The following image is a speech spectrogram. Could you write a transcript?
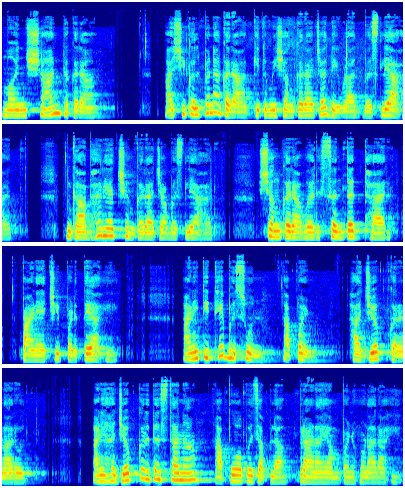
मन शांत करा. अशी कल्पना करा की तुम्ही शंकराच्या देवळात बसले आहात. गाभाऱ्यात शंकराच्या बसले आहात. शंकरावर संततधार पाण्याची पडते आहे. आणि तिथे बसून आपण हा जप करणार आहोत. आणि हा जप करत असताना आपोआपच आपला प्राणायाम पण होणार आहे.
